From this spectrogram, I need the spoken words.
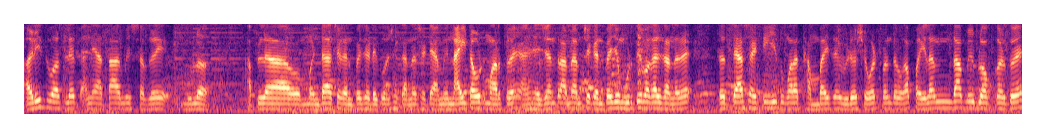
अडीच वाजलेत आणि आता आम्ही सगळे मुलं आपल्या मंडळाच्या गणपतीचं डेकोरेशन करण्यासाठी आम्ही नाईट आऊट मारतोय आणि ह्याच्यानंतर आम्ही आमच्या गणपतीची मूर्ती बघायला जाणार आहे. तर त्यासाठीही तुम्हाला थांबायचं आहे व्हिडिओ शेवटपर्यंत बघा. पहिल्यांदा मी ब्लॉग करतोय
